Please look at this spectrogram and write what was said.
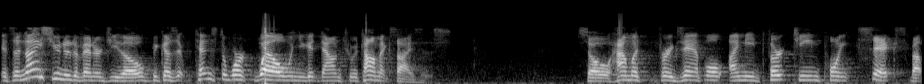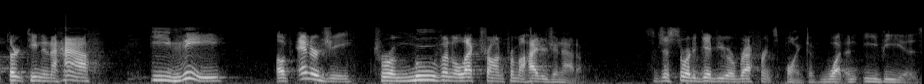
It's a nice unit of energy, though, because it tends to work well when you get down to atomic sizes. So how much, for example, I need 13.6, about 13 and a half, EV of energy to remove an electron from a hydrogen atom. So just sort of give you a reference point of what an EV is.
